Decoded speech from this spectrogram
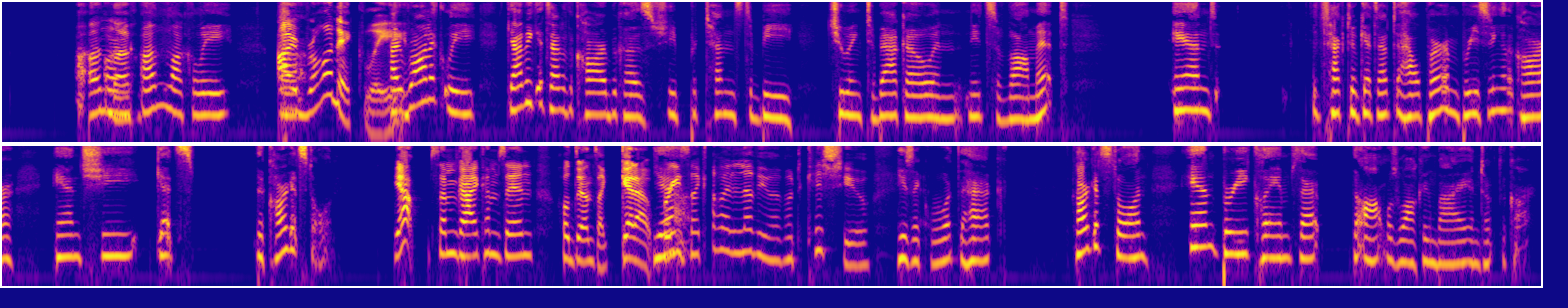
uh, Unluck- un- unluckily, uh, Ironically, Ironically, Gabby gets out of the car because she pretends to be chewing tobacco and needs to vomit. And the detective gets out to help her, and Bree's sitting in the car, and she gets the car gets stolen. yeah, some guy comes in, holds down's like, get out. Yeah. Bree's like, oh, I love you. I want to kiss you. He's like, "What the heck?" The car gets stolen, and Bree claims that the aunt was walking by and took the car.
